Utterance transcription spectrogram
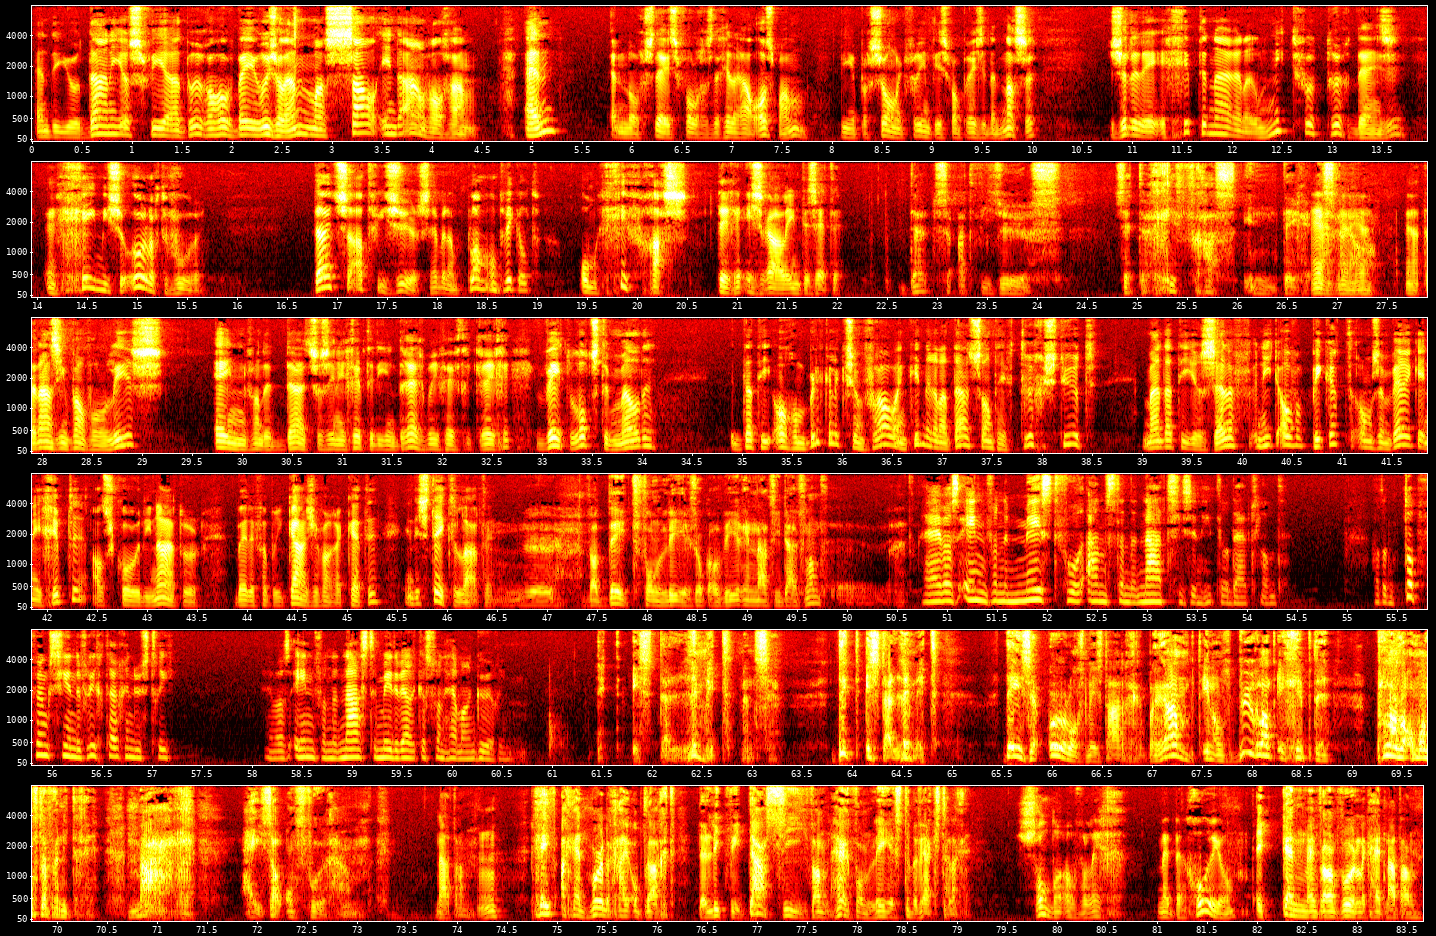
en de Jordaniërs via het bruggenhoofd bij Jeruzalem massaal in de aanval gaan. En, en nog steeds volgens de generaal Osman, die een persoonlijk vriend is van president Nasser, zullen de Egyptenaren er niet voor terugdeinzen een chemische oorlog te voeren. Duitse adviseurs hebben een plan ontwikkeld om gifgas tegen Israël in te zetten. Duitse adviseurs zetten gifgas in tegen Ja, Israël. ja, ja. ja, ten aanzien van Von Leers, een van de Duitsers in Egypte die een dreigbrief heeft gekregen, weet Lots te melden dat hij ogenblikkelijk zijn vrouw en kinderen naar Duitsland heeft teruggestuurd maar dat hij er zelf niet over piekert om zijn werk in Egypte als coördinator bij de fabrikage van raketten in de steek te laten. Eh, wat deed Von Leers ook alweer in Nazi-Duitsland? Hij was een van de meest vooraanstaande naties in Hitler-Duitsland. Had een topfunctie in de vliegtuigindustrie. En was een van de naaste medewerkers van Hermann Göring. Dit is de limit, mensen. Dit is de limit. Deze oorlogsmisdadiger beraamt in ons buurland Egypte plannen om ons te vernietigen. Maar hij zal ons voorgaan. Nathan, hm? geef agent Mordechai opdracht de liquidatie van Her von Leers te bewerkstelligen. Zonder overleg met Ben Gurion? Ik ken mijn verantwoordelijkheid, Nathan.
